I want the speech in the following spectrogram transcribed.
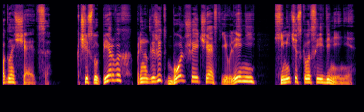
поглощается. К числу первых принадлежит большая часть явлений химического соединения.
